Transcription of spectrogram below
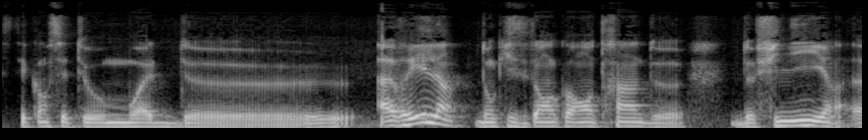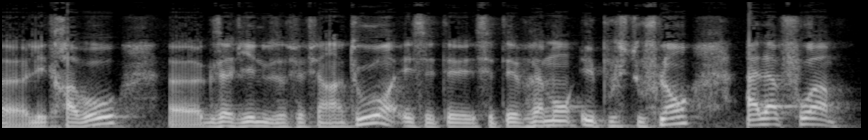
c'était quand c'était au mois de avril, donc ils étaient encore en train de, de finir euh, les travaux. Euh, Xavier nous a fait faire un tour et c'était c'était vraiment époustouflant. À la fois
